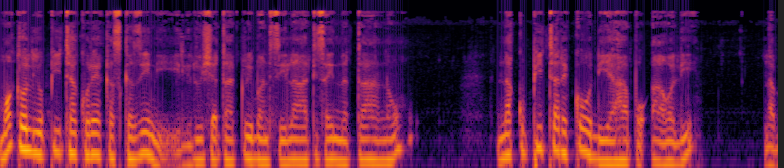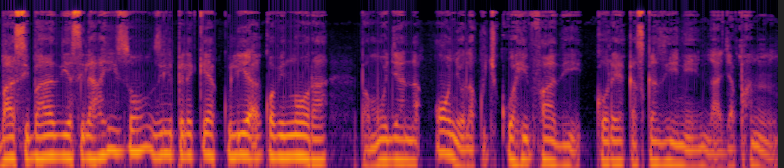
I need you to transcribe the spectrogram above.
Mwaka uliopita Korea Kaskazini ilirusha takriban silaha 95 na kupita rekodi ya hapo awali, na basi baadhi ya silaha hizo zilipelekea kulia kwa ving'ora pamoja na onyo la kuchukua hifadhi Korea Kaskazini na Japan.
